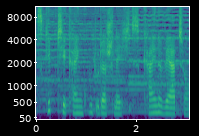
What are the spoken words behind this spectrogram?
Es gibt hier kein Gut oder Schlecht, keine Wertung.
